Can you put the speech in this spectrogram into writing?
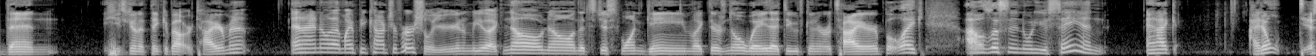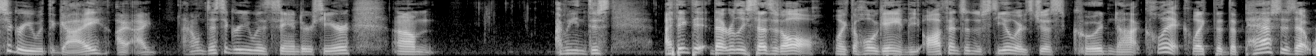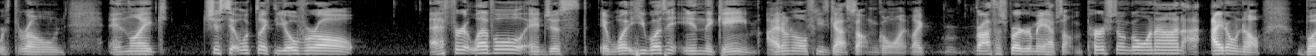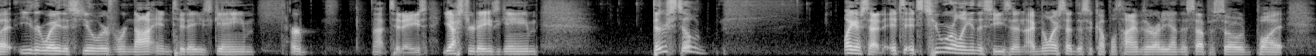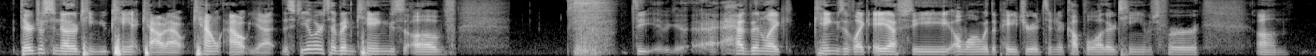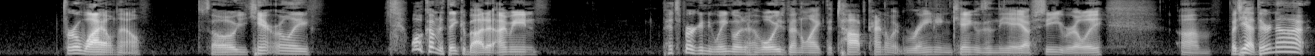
then he's going to think about retirement. And I know that might be controversial. You're going to be like, no, no, that's just one game. Like, there's no way that dude's going to retire. But, like, I was listening to what he was saying, and I, I don't disagree with the guy. I, I, I don't disagree with Sanders here. Um, I mean, this I think that that really says it all. Like the whole game, the offense of the Steelers just could not click. Like the the passes that were thrown, and like just it looked like the overall effort level and just it what he wasn't in the game. I don't know if he's got something going. Like Roethlisberger may have something personal going on. I, I don't know, but either way, the Steelers were not in today's game or not today's yesterday's game. They're still like I said, it's it's too early in the season. I know I said this a couple times already on this episode, but they're just another team you can't count out count out yet. The Steelers have been kings of the have been like kings of like AFC along with the Patriots and a couple other teams for um, for a while now. So you can't really well come to think about it. I mean, Pittsburgh and New England have always been like the top kind of like reigning kings in the AFC, really. Um, but yeah, they're not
